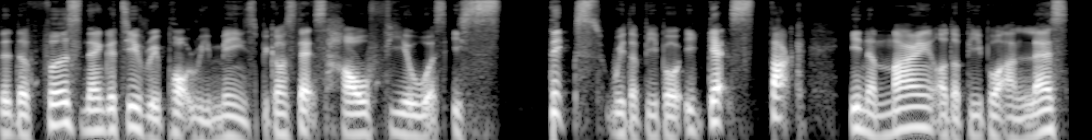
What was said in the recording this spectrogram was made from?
that the first negative report remains because that's how fear works. It sticks with the people. It gets stuck in the mind of the people unless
